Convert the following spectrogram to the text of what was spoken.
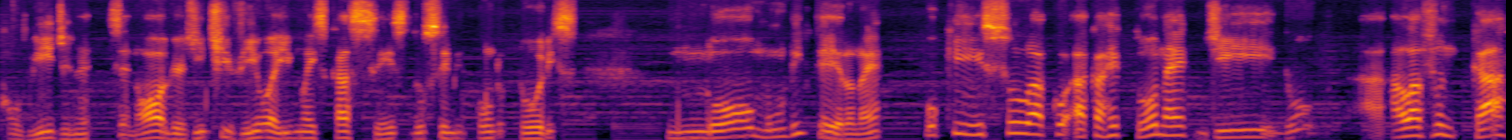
Covid-19, a gente viu aí uma escassez dos semicondutores no mundo inteiro, né? O que isso acarretou né, de do, alavancar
